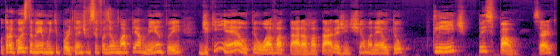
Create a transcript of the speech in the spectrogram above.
Outra coisa também é muito importante você fazer um mapeamento aí de quem é o teu avatar. Avatar a gente chama, né, é o teu cliente principal, certo?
